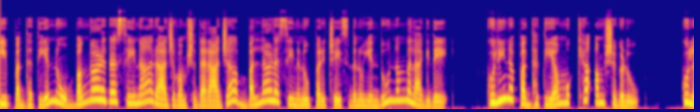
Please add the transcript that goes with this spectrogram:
ಈ ಪದ್ಧತಿಯನ್ನು ಬಂಗಾಳದ ಸೇನಾ ರಾಜವಂಶದ ರಾಜ ಬಲ್ಲಾಳ ಸೇನನು ಪರಿಚಯಿಸಿದನು ಎಂದು ನಂಬಲಾಗಿದೆ. ಕುಲೀನ ಪದ್ಧತಿಯ ಮುಖ್ಯ ಅಂಶಗಳು. ಕುಲ,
